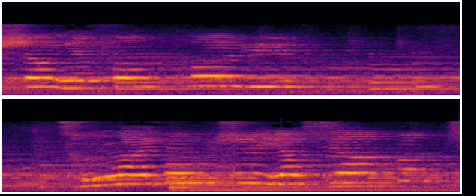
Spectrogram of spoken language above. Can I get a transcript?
少年风和雨，从来不需要想起。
